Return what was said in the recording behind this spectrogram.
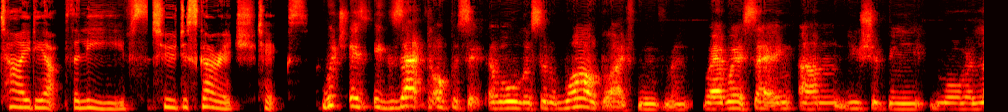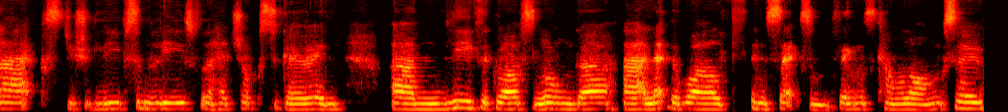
tidy up the leaves to discourage ticks. Which is exact opposite of all the sort of wildlife movement, where we're saying um, you should be more relaxed, you should leave some leaves for the hedgehogs to go in um, leave the grass longer, uh, let the wild insects and things come along. So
